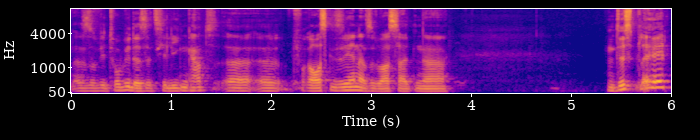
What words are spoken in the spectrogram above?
also wie Tobi das jetzt hier liegen hat, äh, äh vorausgesehen. Also du hast halt eine, ein Display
